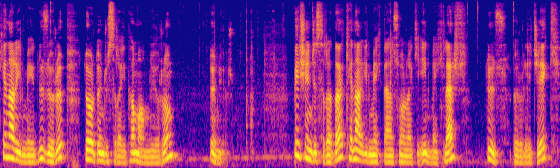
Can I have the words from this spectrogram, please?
Kenar ilmeği düz örüp dördüncü sırayı tamamlıyorum. Dönüyorum. Beşinci sırada kenar ilmekten sonraki ilmekler düz örülecek.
